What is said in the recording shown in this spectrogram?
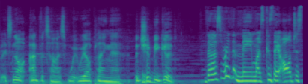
It's not advertised. We, we are playing there. But it should be good. Those were the main ones because they all just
